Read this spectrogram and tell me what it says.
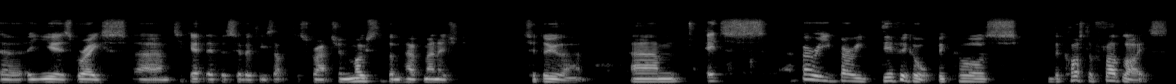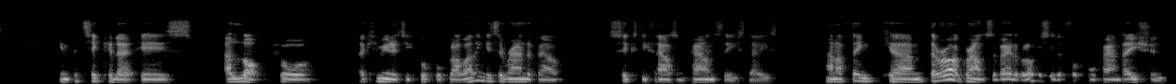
uh, a year's grace um, to get their facilities up to scratch, and most of them have managed to do that. Um, it's very, very difficult because the cost of floodlights in particular is a lot for a community football club. I think it's around about £60,000 these days. And I think um, there are grants available. Obviously, the Football Foundation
